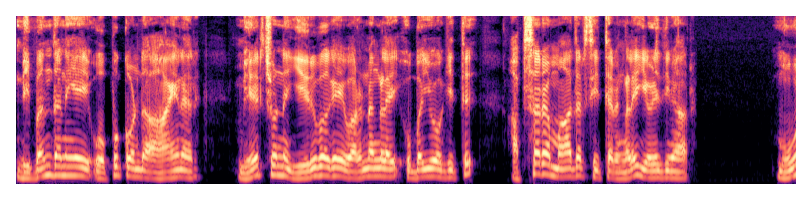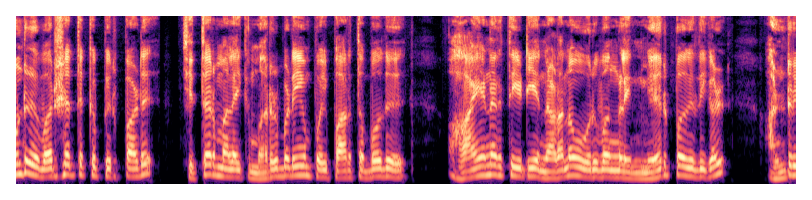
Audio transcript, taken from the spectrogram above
நிபந்தனையை ஒப்புக்கொண்ட ஆயனர் மேற்சொன்ன இருவகை வர்ணங்களை உபயோகித்து அப்சர மாதர் சித்திரங்களை எழுதினார். மூன்று வருஷத்துக்கு பிற்பாடு சித்தர்மலைக்கு மறுபடியும் போய் பார்த்தபோது ஆயனர் தீட்டிய நடன உருவங்களின் மேற்பகுதிகள் அன்று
